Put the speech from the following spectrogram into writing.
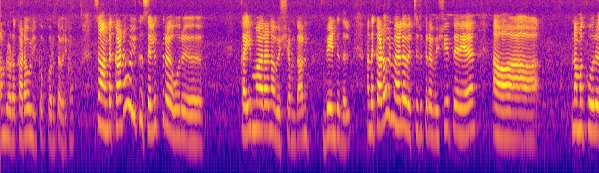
நம்மளோட கடவுளுக்கு பொறுத்த வரைக்கும். ஸோ அந்த கடவுளுக்கு செலுத்துகிற ஒரு கைமாறான விஷயம்தான் வேண்டுதல். அந்த கடவுள் மேலே வச்சிருக்கிற விஷயத்தைய நமக்கு ஒரு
